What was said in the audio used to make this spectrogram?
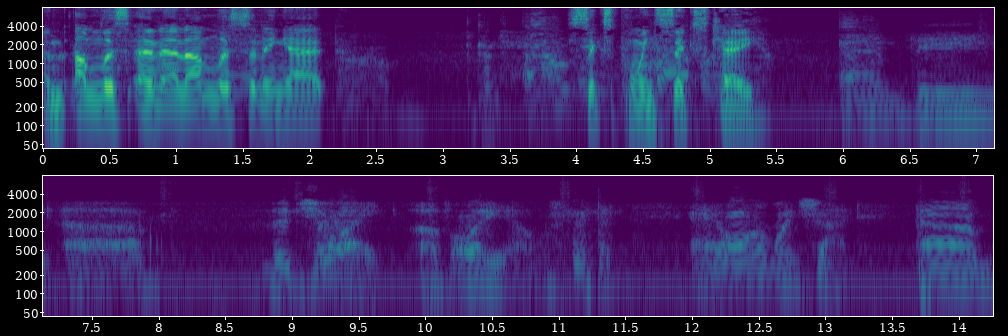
And I'm listen and, and I'm listening at confounding 6.6k. and the uh, the joy of audio, and all in one shot. Um,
